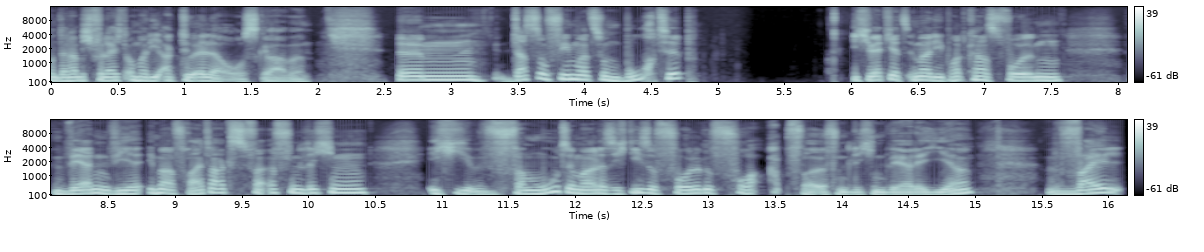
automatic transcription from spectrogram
Und dann habe ich vielleicht auch mal die aktuelle Ausgabe. Ähm, das so viel mal zum Buchtipp. Ich werde jetzt immer die Podcast-Folgen, werden wir immer freitags veröffentlichen. Ich vermute mal, dass ich diese Folge vorab veröffentlichen werde hier, weil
